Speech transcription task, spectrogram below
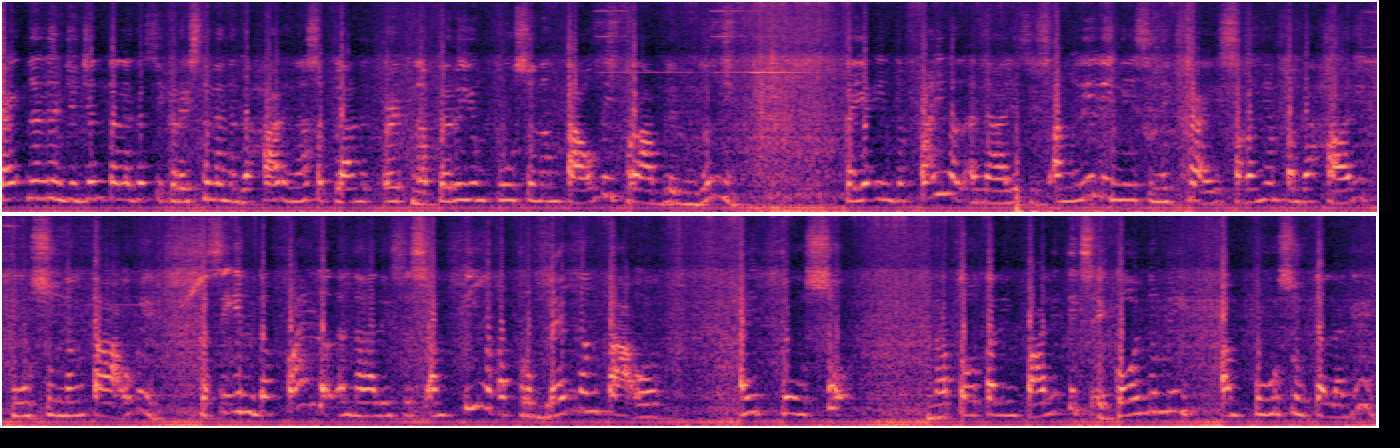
Kahit na nandiyan talaga si Christ na naghahari na sa planet Earth na, pero yung puso ng tao may problem dun eh. Kaya in the final analysis, ang lilinisin ni Christ sa kanyang paghahari, puso ng tao eh. Kasi in the final analysis, ang pinaka-problem ng tao ay puso. Na totaling politics, economy, ang puso talaga eh.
